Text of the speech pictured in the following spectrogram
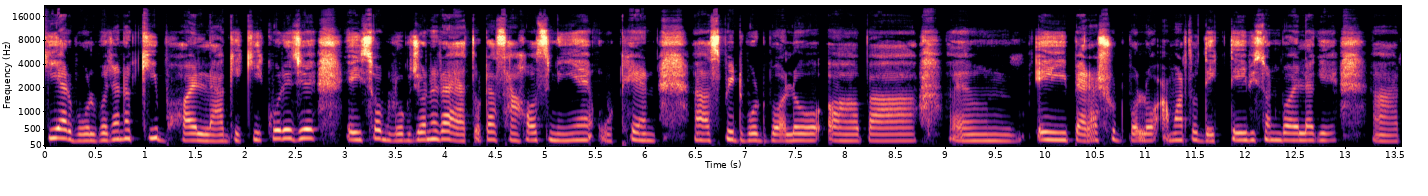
কি আর বলব যেন, কি ভয় ভয় লাগে। কি করে যে এই সব লোকজনেরা এতটা সাহস নিয়ে উঠেন? স্পিড বোট বলো বা এই প্যারাশুট বলো, আমার তো দেখতেই ভীষণ ভয় লাগে। আর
